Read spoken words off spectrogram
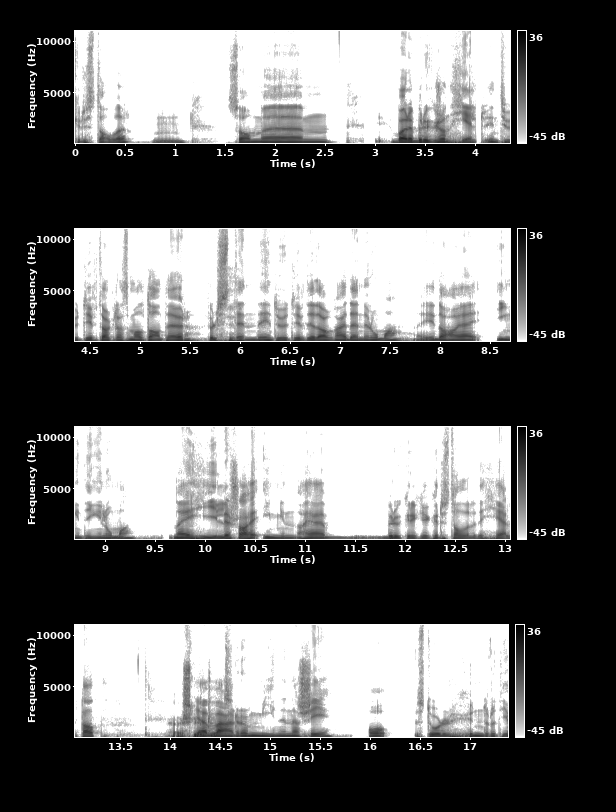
krystaller Mm. som uh, bare bruker sånn helt intuitivt, akkurat som alt annet jeg gjør. Fullstendig intuitivt. I dag har jeg den i lomma. I dag har jeg ingenting i lomma. Når jeg healer, så har jeg ingen har jeg, Bruker ikke krystaller i det hele tatt. Jeg verner om min energi, og stoler 110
